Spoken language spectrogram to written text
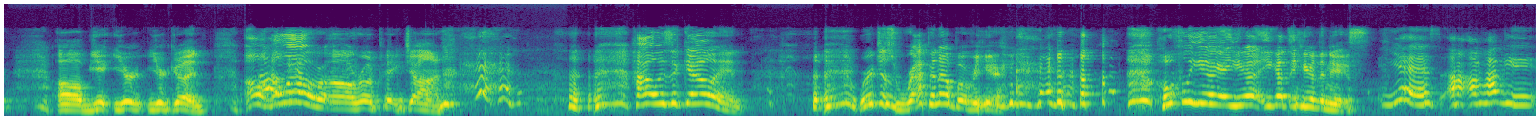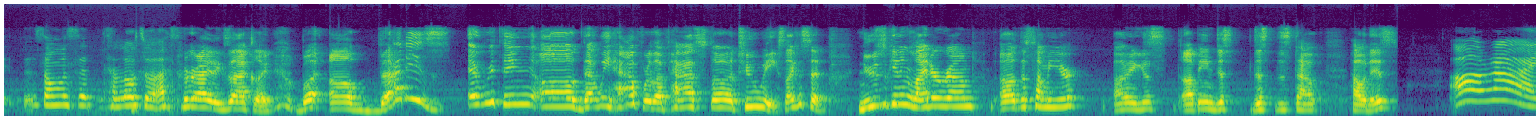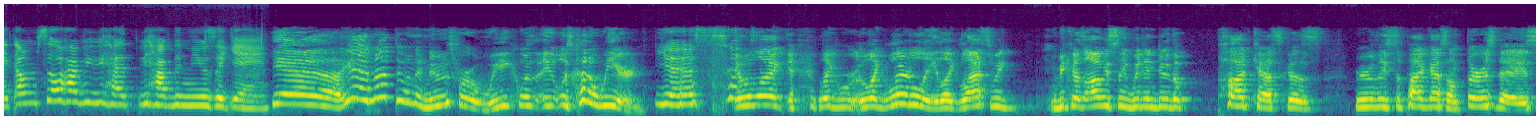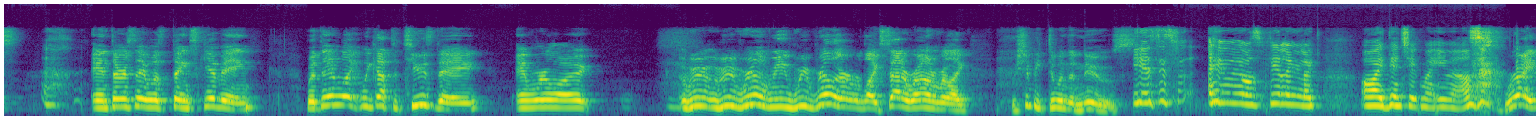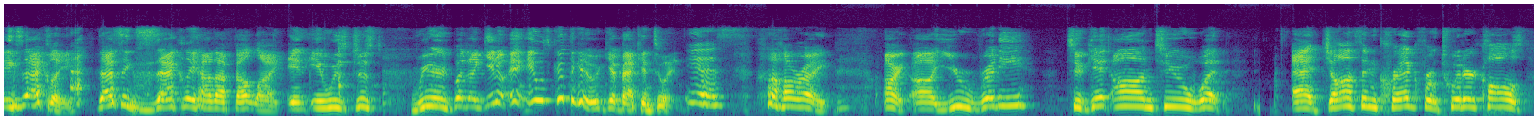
um you, you're you're good. Oh, hello, uh, Road Pig John. How is it going? We're just wrapping up over here. Hopefully you, you, got, you got to hear the news. Yes, I'm happy someone said hello to us. Right, exactly. But uh, that is everything uh, that we have for the past uh, two weeks. Like I said, news is getting lighter around uh, this time of year. I mean, just I mean, just this this how how it is. All right, I'm so happy we had we have the news again. Yeah, yeah. Not doing the news for a week was it was kind of weird. Yes. It was like like like literally like last week because obviously we didn't do the podcast because we released the podcast on Thursdays, and Thursday was Thanksgiving, but then like we got to Tuesday and we're like, we, we really we, we really like sat around and we're like, we should be doing the news. yes, it's, I was feeling like, oh, I didn't check my emails. Right, exactly. That's exactly how that felt like, and it was just weird, but like you know, it, it was good to get, get back into it. yes. All right. All right. Uh, you ready to get on to what at Jonathan Craig from Twitter calls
